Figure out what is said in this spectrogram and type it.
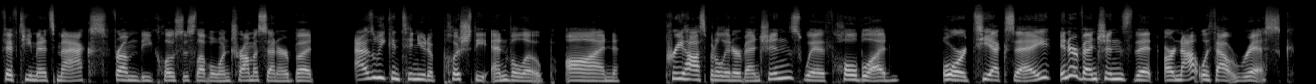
15 minutes max from the closest level one trauma center. But as we continue to push the envelope on pre hospital interventions with whole blood or TXA, interventions that are not without risk,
